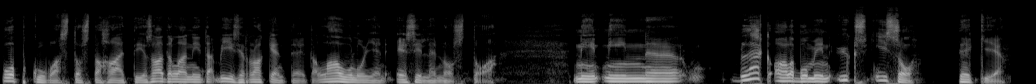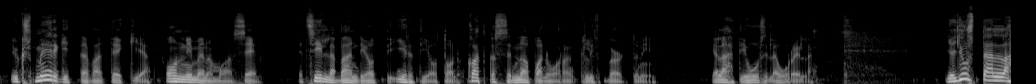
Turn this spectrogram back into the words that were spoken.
popkuvastosta haettiin, jos ajatellaan niitä biisin rakenteita, laulujen esille nostoa, niin, niin äh, Black Albumin yksi iso tekijä, yksi merkittävä tekijä on nimenomaan se, että sillä bändi otti irtioton, katkaisi sen napanuoran Cliff Burtonin – ja lähti uusille urille. Ja just tällä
